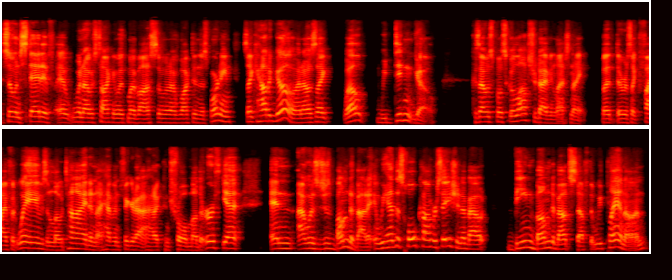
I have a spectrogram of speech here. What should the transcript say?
So instead, if uh, when I was talking with my boss, so when I walked in this morning, it's like, how to go? And I was like, well, we didn't go because I was supposed to go lobster diving last night, but there was like five foot waves and low tide, and I haven't figured out how to control Mother Earth yet. And I was just bummed about it. And we had this whole conversation about being bummed about stuff that we plan on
